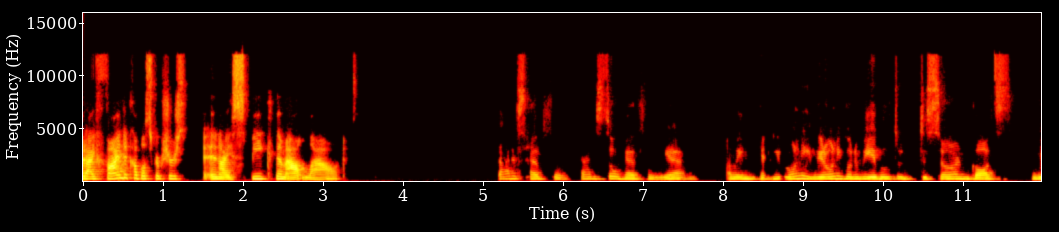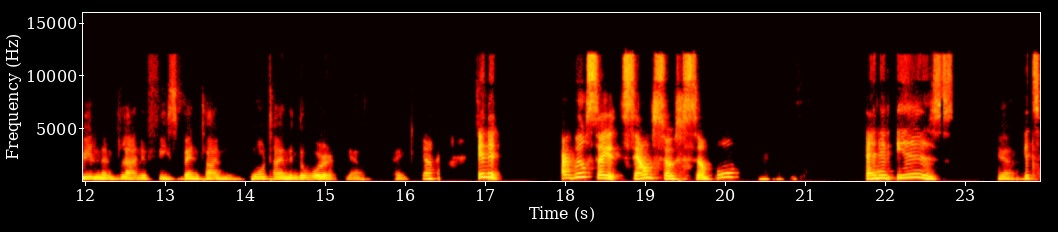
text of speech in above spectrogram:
but I find a couple of scriptures and I speak them out loud. That is helpful. That is so helpful. Yeah. I mean, you only we're only going to be able to discern God's will and plan if we spend time more time in the word. Yeah. Right. Yeah. And it I will say it sounds so simple. Mm-hmm. And it is. Yeah. It's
